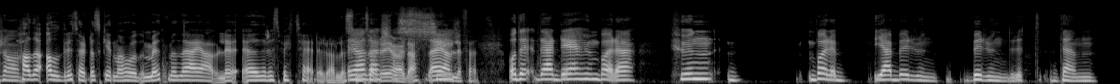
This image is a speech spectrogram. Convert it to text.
Sånn Hadde aldri turt å skinne hodet mitt, men det er jævlig Jeg respekterer alle som Ja, tør å gjøre det. Det er jævlig fett. Og det, det er det hun bare Hun bare Jeg berund, berundret den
